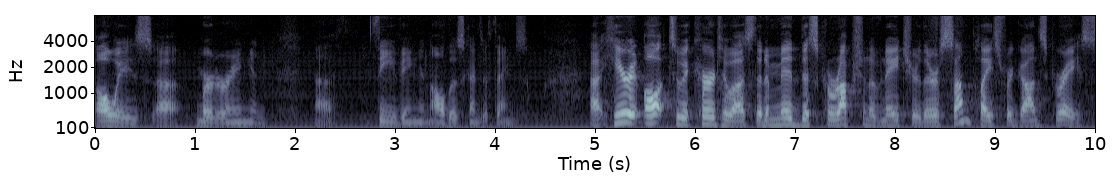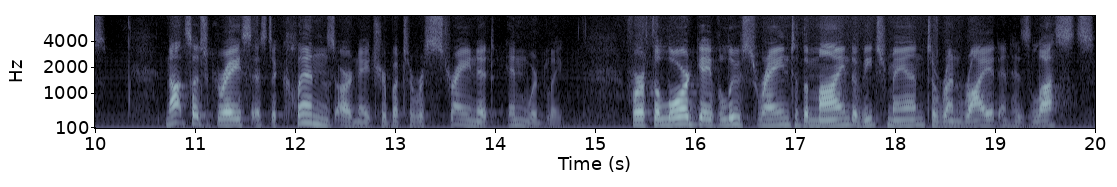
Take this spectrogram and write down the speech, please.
always uh, murdering and uh, thieving and all those kinds of things. Uh, here it ought to occur to us that amid this corruption of nature, there is some place for God's grace. Not such grace as to cleanse our nature, but to restrain it inwardly. For if the Lord gave loose rein to the mind of each man to run riot in his lusts,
